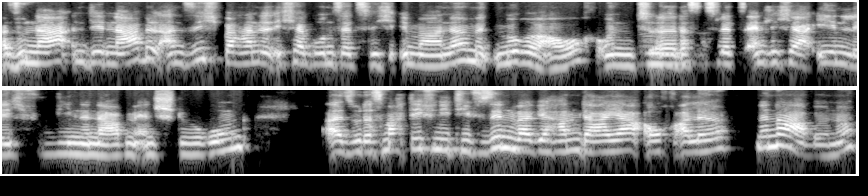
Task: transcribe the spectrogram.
Also na, den Nabel an sich behandle ich ja grundsätzlich immer, ne, mit Myrrhe auch. Und äh, mhm. äh, das ist letztendlich ja ähnlich wie eine Narbenentstörung. Also das macht definitiv Sinn, weil wir haben da ja auch alle eine Narbe. Ne?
